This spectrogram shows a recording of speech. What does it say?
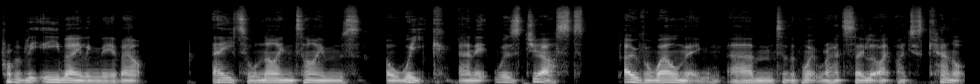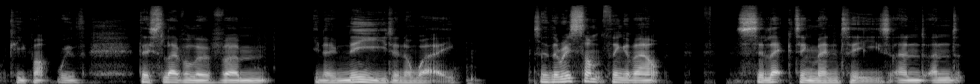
probably emailing me about eight or nine times a week, and it was just overwhelming um, to the point where I had to say, "Look, I, I just cannot keep up with this level of um, you know need in a way." So there is something about selecting mentees, and and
